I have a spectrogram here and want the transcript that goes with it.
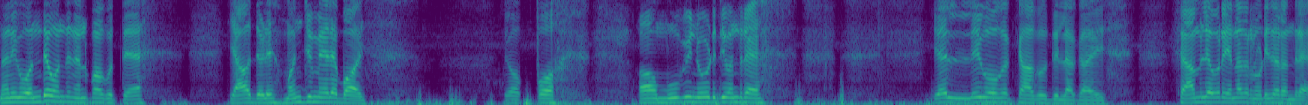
ನನಗೆ ಒಂದೇ ಒಂದು ನೆನಪಾಗುತ್ತೆ. ಯಾವುದೇಳಿ? ಮಂಜು ಮೇಲೆ ಬಾಯ್ಸ್ ಯಪ್ಪ, ಆ ಮೂವಿ ನೋಡಿದೀವಿ ಅಂದರೆ ಎಲ್ಲಿಗೆ ಹೋಗೋಕ್ಕೆ ಆಗೋದಿಲ್ಲ ಗಾಯ್ಸ್ ಫ್ಯಾಮಿಲಿಯವರು ಏನಾದರೂ ನೋಡಿದ್ದಾರೆ ಅಂದರೆ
